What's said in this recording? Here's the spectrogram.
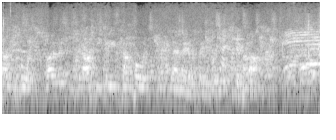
And Rovers, I'm going to ask you to come forward to collect their medals, please. We'll do skipper last.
